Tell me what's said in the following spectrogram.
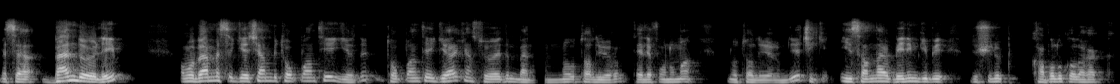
Mesela ben de öyleyim. Ama ben mesela geçen bir toplantıya girdim. Toplantıya girerken söyledim ben not alıyorum. Telefonuma not alıyorum diye. Çünkü insanlar benim gibi düşünüp kabalık olarak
